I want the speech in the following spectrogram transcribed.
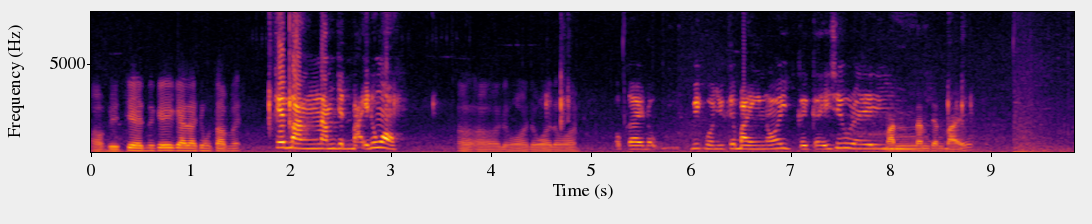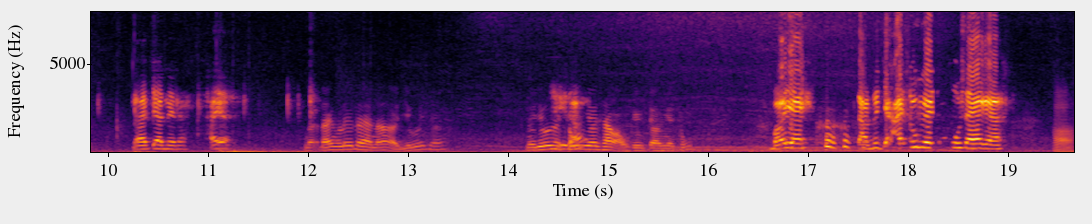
ở phía trên cái gara trung tâm ấy. Cái bằng 5 trên 7 đúng không? Ờ ờ đúng rồi đúng rồi đúng rồi. Ok đúng biết bao nhiêu cái bằng nói kỹ kỹ xíu đi. Banh 5 trên 7 đã trên này nè thấy rồi nó đáng lý ra nó ở dưới chứ nó dưới Gì nó xuống chứ sao ông kêu trơn nghe xuống? Bởi vậy làm tôi chạy xuống nghe mua xe kìa. À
